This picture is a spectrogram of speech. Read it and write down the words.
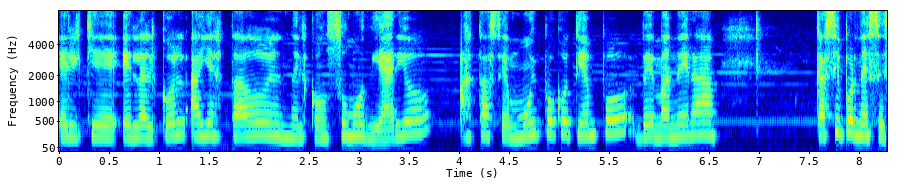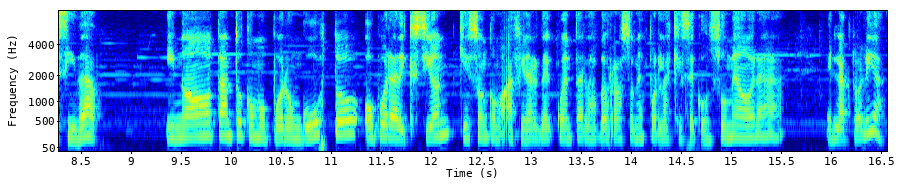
el que el alcohol haya estado en el consumo diario hasta hace muy poco tiempo de manera casi por necesidad y no tanto como por un gusto o por adicción, que son como a final de cuentas las dos razones por las que se consume ahora en la actualidad.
